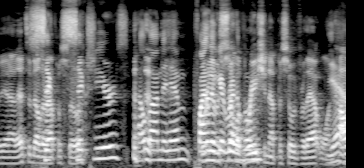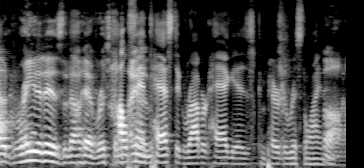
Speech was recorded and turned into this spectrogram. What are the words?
Yeah, that's another six, episode. Six years held on to him. We're Finally gonna have get a rid of him. celebration episode for that one. Yeah. How great it is to not have Ristolainen. How fantastic Robert Hagg is compared to Ristolainen. Oh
